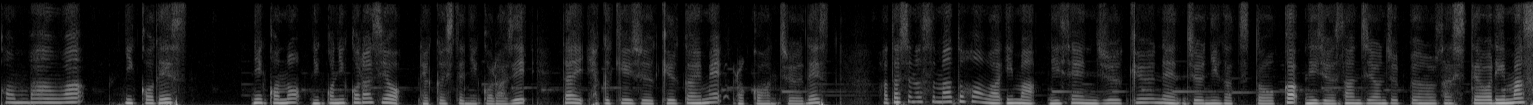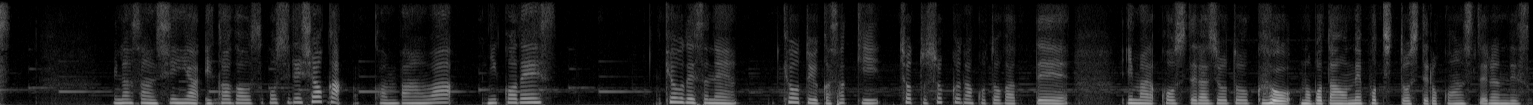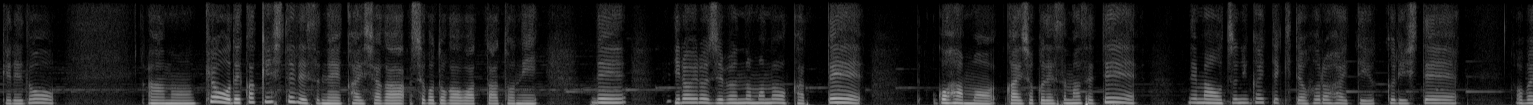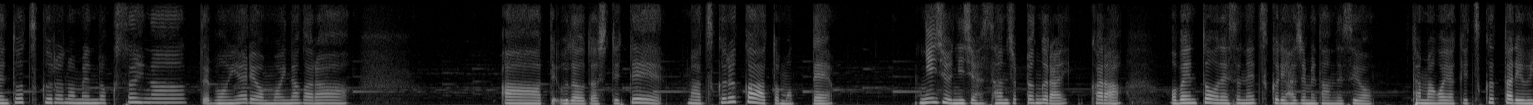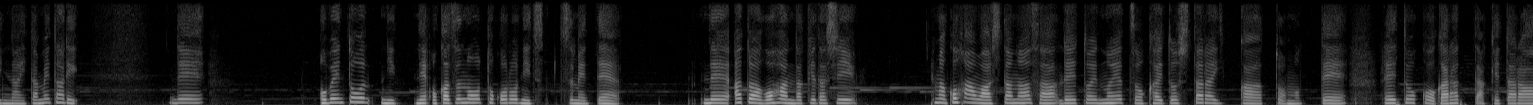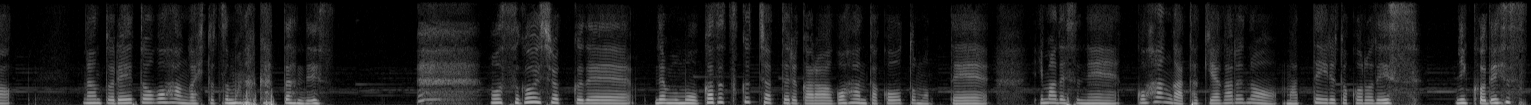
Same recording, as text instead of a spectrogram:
こんばんは、ニコです。ニコのニコニコラジオ、略してニコラジ、第199回目録音中です。私のスマートフォンは今、2019年12月10日23時40分を指しております。皆さん深夜いかがお過ごしでしょうか？こんばんは、ニコです。今日ですね、今日というかさっきちょっとショックなことがあって、今こうしてラジオトークをのボタンをねポチッと押して録音してるんですけれどあの今日お出かけしてですね会社が仕事が終わった後に。でいろいろ自分のものを買ってご飯も外食で済ませてでまあお家に帰ってきてお風呂入ってゆっくりしてお弁当作るのめんどくさいなーってぼんやり思いながらあーってうだうだしててまあ作るかと思って22時30分ぐらいからお弁当をですね作り始めたんですよ。卵焼き作ったりウインナー炒めたり。でお弁当にねおかずのところに詰めてであとはご飯だけだしまあご飯は明日の朝冷凍のやつを解凍したらいいかと思って冷凍庫をガラッて開けたらなんと冷凍ご飯が一つもなかったんです。もうすごいショックででももうおかず作っちゃってるからご飯炊こうと思って今ですねご飯が炊き上がるのを待っているところです。ニコです。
